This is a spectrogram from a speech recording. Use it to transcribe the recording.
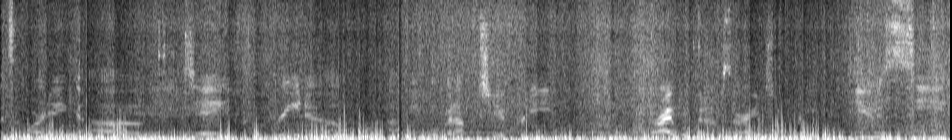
It's the morning of day three now. Uh, we've woken up to pretty, or I've woken up, sorry, to pretty confused seas.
